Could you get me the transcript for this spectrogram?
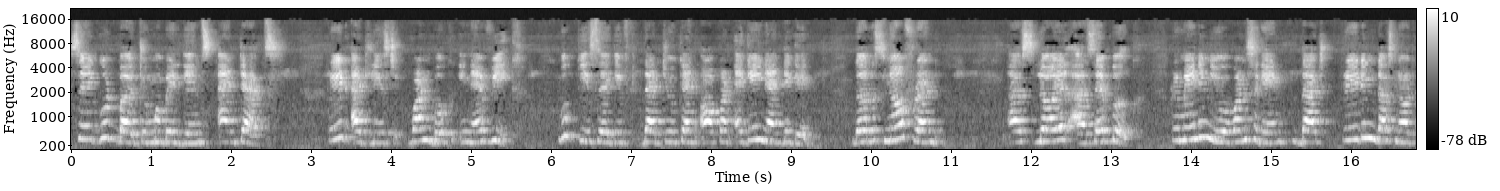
Say goodbye to mobile games and tabs. Read at least one book in a week. Book is a gift that you can open again and again. There is no friend as loyal as a book. Reminding you once again that reading does not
